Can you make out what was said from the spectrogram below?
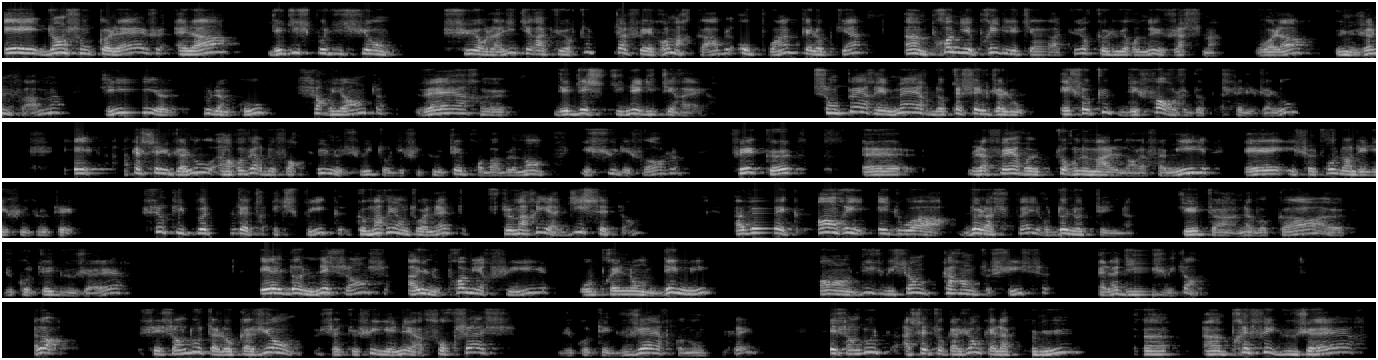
Et dans son collège, elle a des dispositions sur la littérature tout à fait remarquables au point qu'elle obtient un premier prix de littérature que lui remet Jasmin. Voilà une jeune femme qui, euh, tout d'un coup, s'oriente vers euh, des destinées littéraires. Son père est maire de Casteljalou et s'occupe des forges de Casteljalou. Et à Casteljalou, un revers de fortune, suite aux difficultés probablement issues des forges, fait que euh, l'affaire tourne mal dans la famille et il se trouve dans des difficultés. Ce qui peut-être explique que Marie-Antoinette se marie à 17 ans avec Henri-Édouard de Laspeyre de Notine, qui est un avocat euh, du côté du Gers, et elle donne naissance à une première fille au prénom d'Émie en 1846 elle a 18 ans. Alors, c'est sans doute à l'occasion, cette fille est née à Foursès, du côté du Gers, comme on sait, et sans doute à cette occasion qu'elle a connu un, préfet du Gers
